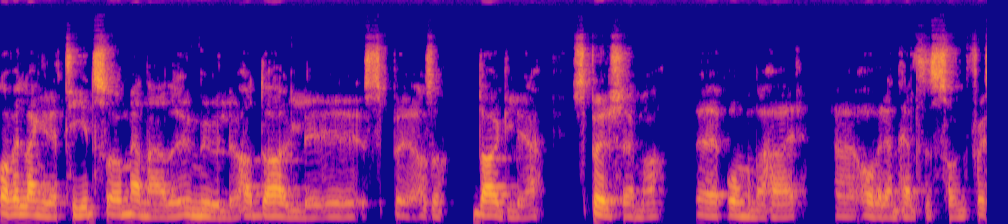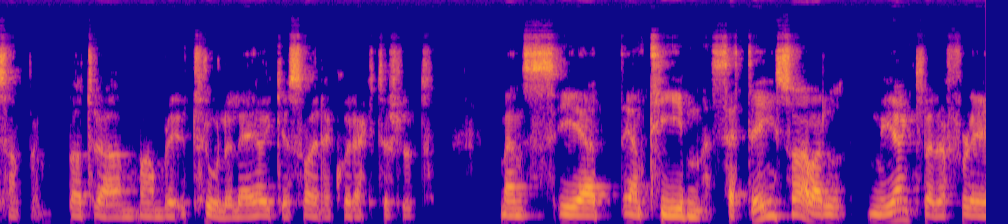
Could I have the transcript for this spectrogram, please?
Over lengre tid så mener jeg det er umulig å ha daglig, altså, daglige spørreskjema eh, om det her eh, over en hel sesong, f.eks. Da tror jeg man blir utrolig lei og ikke svarer korrekt til slutt. Mens i, et, i en teamsetting så er det vel mye enklere, fordi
